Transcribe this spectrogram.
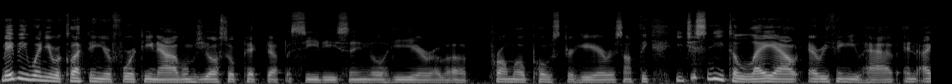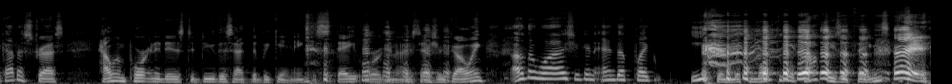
maybe when you were collecting your 14 albums, you also picked up a CD single here, a promo poster here, or something. You just need to lay out everything you have. And I got to stress how important it is to do this at the beginning, to stay organized as you're going. Otherwise, you're going to end up like Ethan with multiple copies of things. Hey,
